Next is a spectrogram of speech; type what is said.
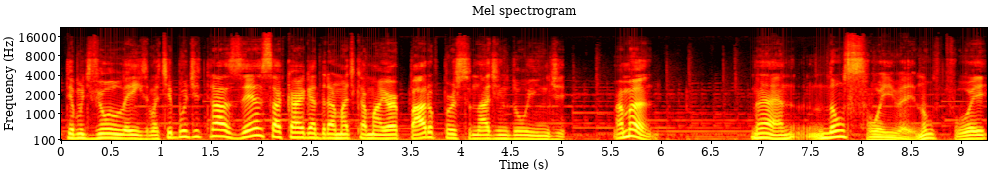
em termos de violência, mas tipo de trazer essa carga dramática maior para o personagem do Indy. Mas, mano, né, não foi, velho, não foi.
